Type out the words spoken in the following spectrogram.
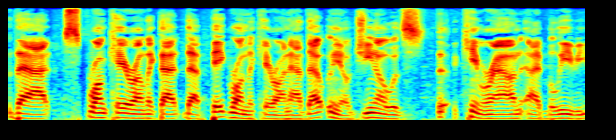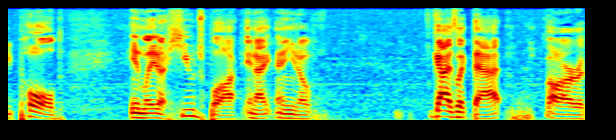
that sprung Kayron like that that big run that Kayron had. That you know Gino was uh, came around. I believe he pulled and laid a huge block. And I and you know guys like that are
